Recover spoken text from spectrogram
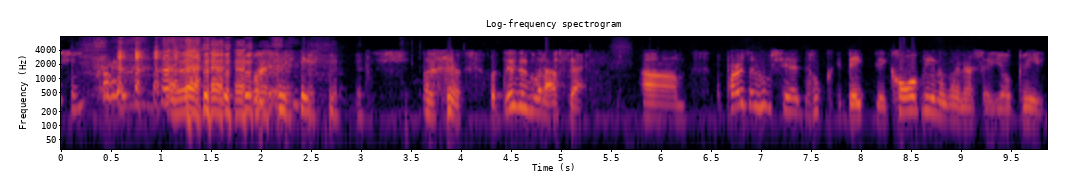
information. but this is what I'll say. Um, the person who shared, who, they they called me in the winter and said, "Yo, B,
